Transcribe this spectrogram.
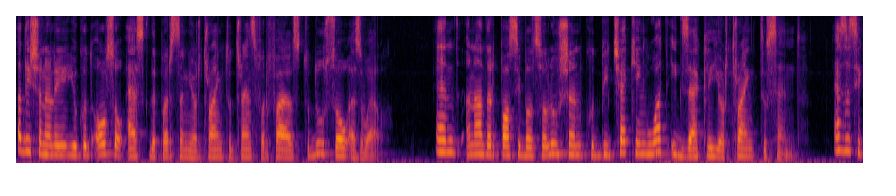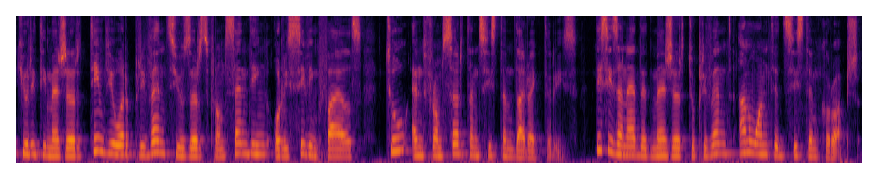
Additionally, you could also ask the person you're trying to transfer files to do so as well. And another possible solution could be checking what exactly you're trying to send. As a security measure, TeamViewer prevents users from sending or receiving files to and from certain system directories. This is an added measure to prevent unwanted system corruption.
